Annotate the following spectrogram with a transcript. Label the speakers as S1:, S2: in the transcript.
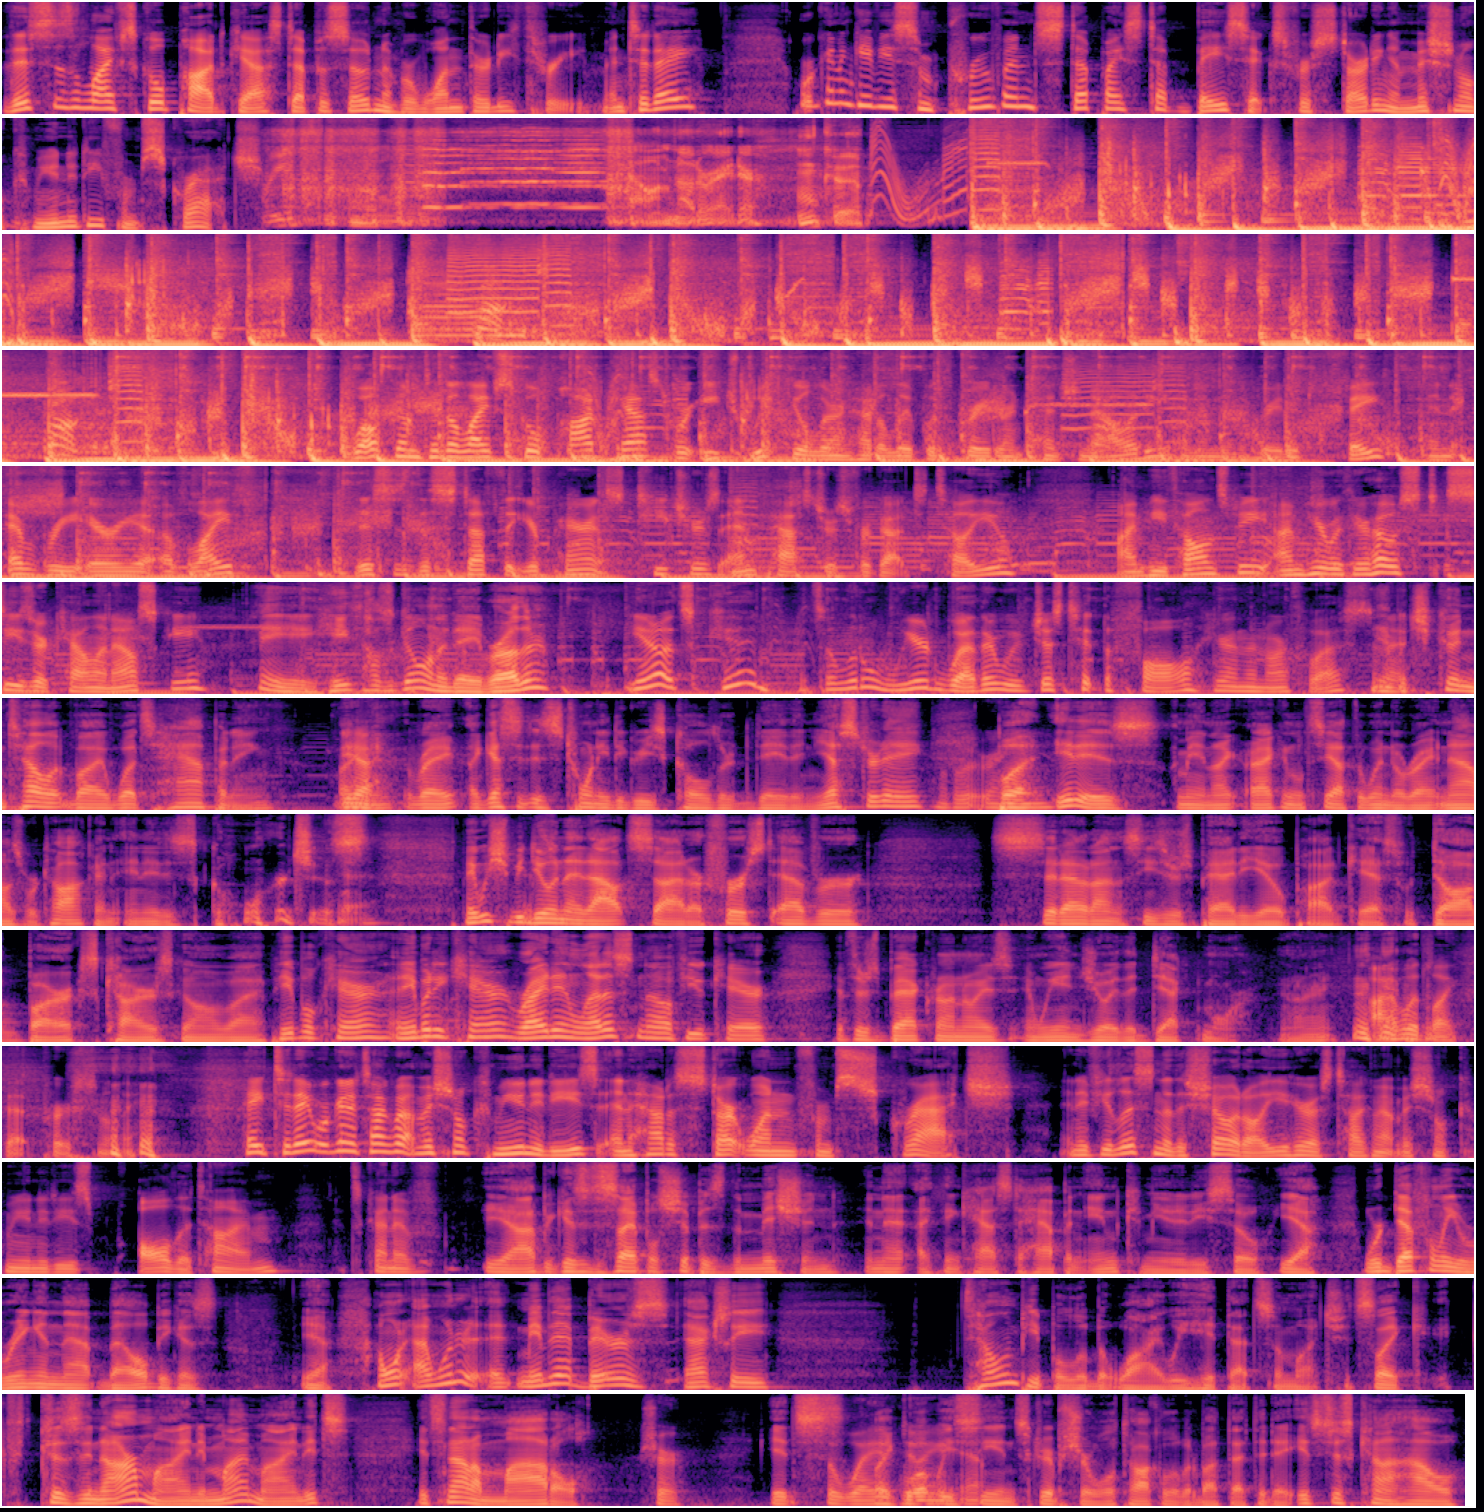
S1: This is a Life School Podcast, episode number 133. And today, we're going to give you some proven step by step basics for starting a missional community from scratch.
S2: No, I'm not a writer.
S3: Okay.
S1: Welcome to the Life School Podcast, where each week you'll learn how to live with greater intentionality and an integrated faith in every area of life. This is the stuff that your parents, teachers, and pastors forgot to tell you. I'm Heath Hollinsby. I'm here with your host, Caesar Kalinowski.
S4: Hey Heath, how's it going today, brother?
S1: You know, it's good. It's a little weird weather. We've just hit the fall here in the Northwest.
S4: Yeah, but you couldn't tell it by what's happening.
S1: Yeah.
S4: right. I guess it is 20 degrees colder today than yesterday, but it is. I mean, I, I can see out the window right now as we're talking, and it is gorgeous. Maybe we should be doing it outside. Our first ever sit out on Caesar's patio podcast with dog barks, cars going by. People care? Anybody care? Write in. Let us know if you care. If there's background noise, and we enjoy the deck more. All right.
S1: I would like that personally. hey, today we're going to talk about missional communities and how to start one from scratch. And if you listen to the show at all, you hear us talking about missional communities all the time. It's kind of
S4: Yeah, because discipleship is the mission, and that I think has to happen in community. So yeah, we're definitely ringing that bell because yeah, I want I wonder uh, maybe that bears actually telling people a little bit why we hit that so much. It's like because in our mind, in my mind, it's it's not a model.
S1: sure.
S4: It's
S1: the way
S4: like what we
S1: it, yeah.
S4: see in Scripture. We'll talk a little bit about that today. It's just kind of how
